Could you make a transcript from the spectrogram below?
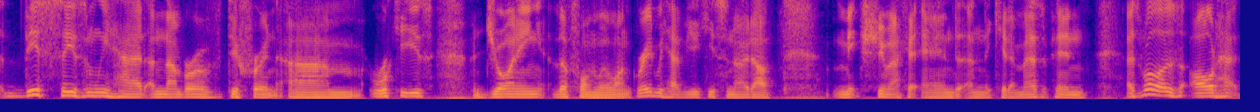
this season we had a number of different um, rookies joining the Formula One grid. We have Yuki Tsunoda, Mick Schumacher and, Nikita Mazepin, as well as old hat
